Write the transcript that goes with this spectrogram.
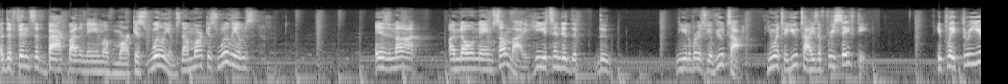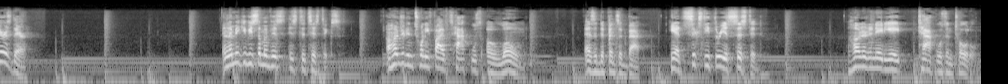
a defensive back by the name of Marcus Williams. Now, Marcus Williams is not a no name somebody. He attended the, the University of Utah. He went to Utah. He's a free safety. He played three years there. And let me give you some of his, his statistics 125 tackles alone as a defensive back. He had 63 assisted, 188 tackles in total.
